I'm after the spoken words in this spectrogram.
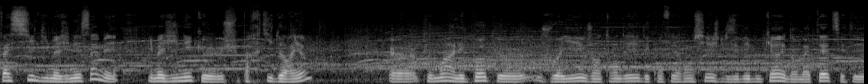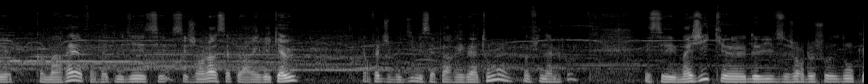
facile d'imaginer ça, mais imaginez que je suis parti de rien. que moi à l'époque je voyais, j'entendais des conférenciers, je lisais des bouquins et dans ma tête c'était comme un rêve. En fait, je me disais ces gens-là ça peut arriver qu'à eux. Et en fait je me dis mais ça peut arriver à tout le monde au final. Et c'est magique de vivre ce genre de choses. Donc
